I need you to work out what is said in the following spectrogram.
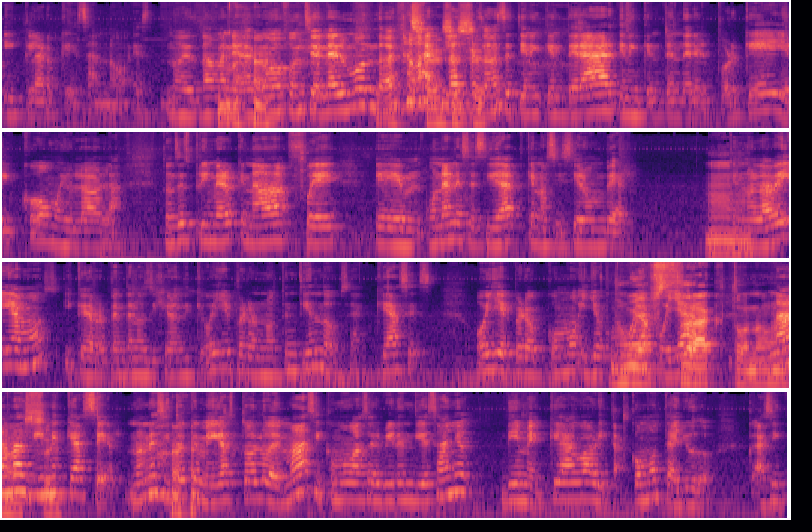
Y claro que esa no es, no es la manera como funciona el mundo, Las personas se tienen que enterar, tienen que entender el por qué y el cómo y bla, bla. Entonces, primero que nada fue em, una necesidad que nos hicieron ver, que no la veíamos y que de repente nos dijeron de que, oye, pero no te entiendo, o sea, ¿qué haces? oye, pero ¿cómo? ¿Y yo cómo voy a apoyar? abstracto, ¿no? Nada más dime qué hacer. No necesito que me digas todo lo demás y cómo va a servir en 10 años. Dime, ¿qué hago ahorita? ¿Cómo te ayudo? Así,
